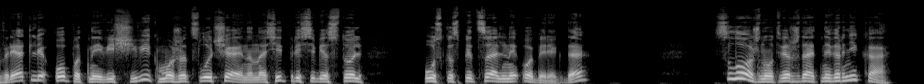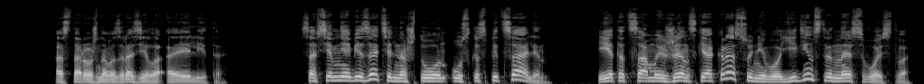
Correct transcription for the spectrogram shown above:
Вряд ли опытный вещевик может случайно носить при себе столь узкоспециальный оберег, да? Сложно утверждать наверняка, — осторожно возразила Аэлита. Совсем не обязательно, что он узкоспециален, и этот самый женский окрас у него — единственное свойство.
